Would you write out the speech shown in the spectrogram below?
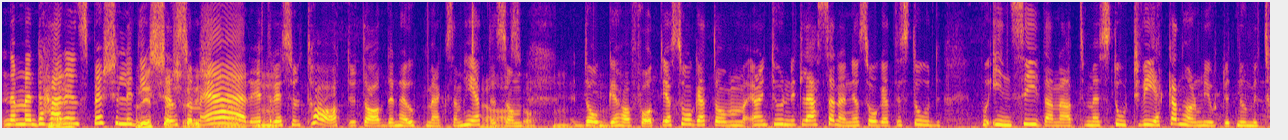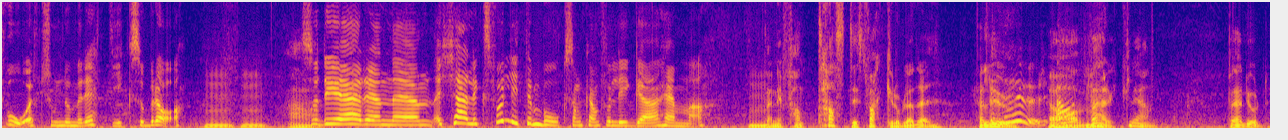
Nej men det här Nej. är en special är en edition special som edition, är ja. ett Mm. resultat utav den här uppmärksamheten Ja, som. Mm. Dogge har fått. Jag såg att de, jag har inte hunnit läsa den, jag såg att det stod på insidan att med stor tvekan har de gjort ett nummer två eftersom nummer ett gick så bra. Mm, mm, Ah, Så det är en eh, kärleksfull liten bok som kan få ligga hemma. mm. Den är fantastiskt vacker att bläddra i. Eller hur? Eller hur? Ja, Ja. verkligen. Välgjord.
